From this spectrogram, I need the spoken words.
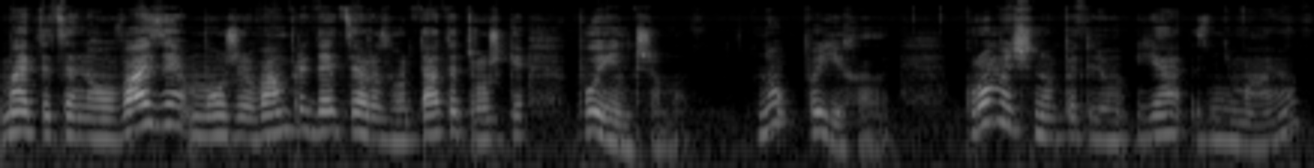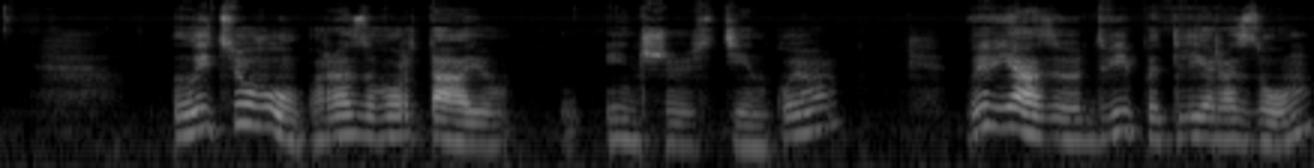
майте це на увазі, може вам прийдеться розгортати трошки по-іншому. Ну, поїхали. Кромочну петлю я знімаю. Лицьову розгортаю іншою стінкою, вив'язую дві петлі разом,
